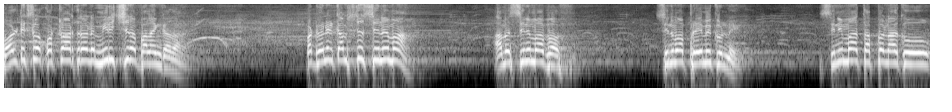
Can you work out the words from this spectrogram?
పాలిటిక్స్లో కొట్లాడుతున్నాను మీరు ఇచ్చిన బలం కదా. But when it comes to cinema ఆమె సినిమా బఫ్ సినిమా ప్రేమికుణ్ణి. సినిమా తప్ప నాకు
